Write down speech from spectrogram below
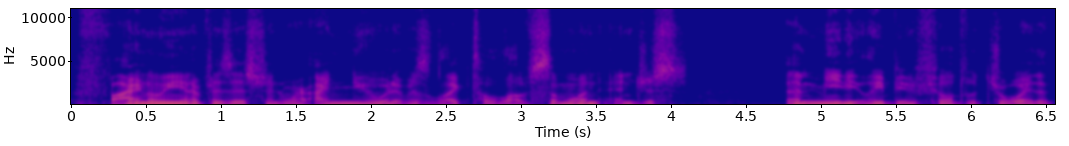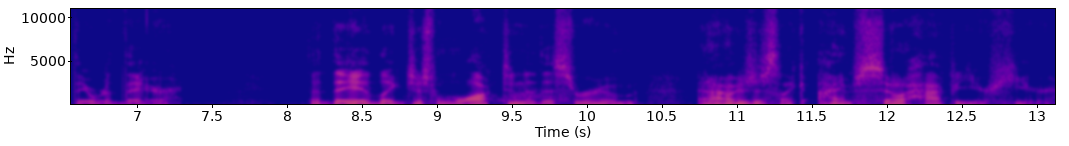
finally in a position where I knew what it was like to love someone and just immediately be filled with joy that they were there. That they had like just walked into this room and I was just like I'm so happy you're here.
